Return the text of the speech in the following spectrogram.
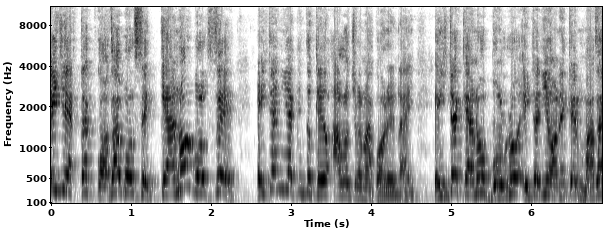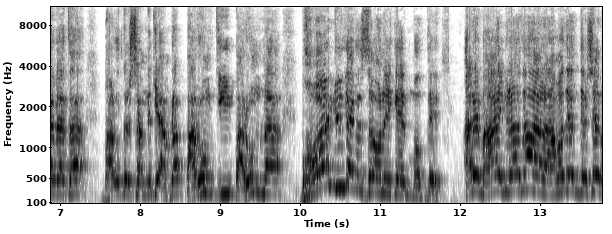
এই যে একটা কথা বলছে, কেন বলছে, এইটা নিয়ে কিন্তু কেউ আলোচনা করে নাই। এইটা কেন বলল এটা নিয়ে অনেকের মাথা ব্যথা। ভারতের সঙ্গে কি আমরা পারুম কি, পারুম না? ভয় ঢুকে গেছে অনেকের মধ্যে। আরে ভাই ব্রাদার আমাদের দেশের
